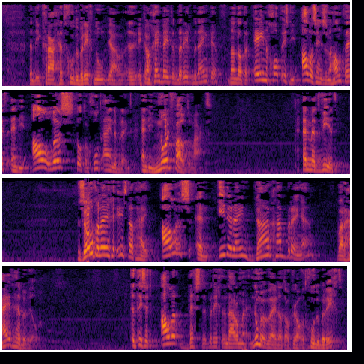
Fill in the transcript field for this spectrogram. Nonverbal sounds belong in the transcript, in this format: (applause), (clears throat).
en die ik graag het goede bericht noem. Ja, ik kan geen beter bericht bedenken dan dat er één God is die alles in zijn hand heeft en die alles tot een goed einde brengt. En die nooit fouten maakt. En met wie het zo gelegen is dat hij alles en iedereen daar gaat brengen waar hij het hebben wil. Het is het allerbeste bericht en daarom noemen wij dat ook wel het goede bericht.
